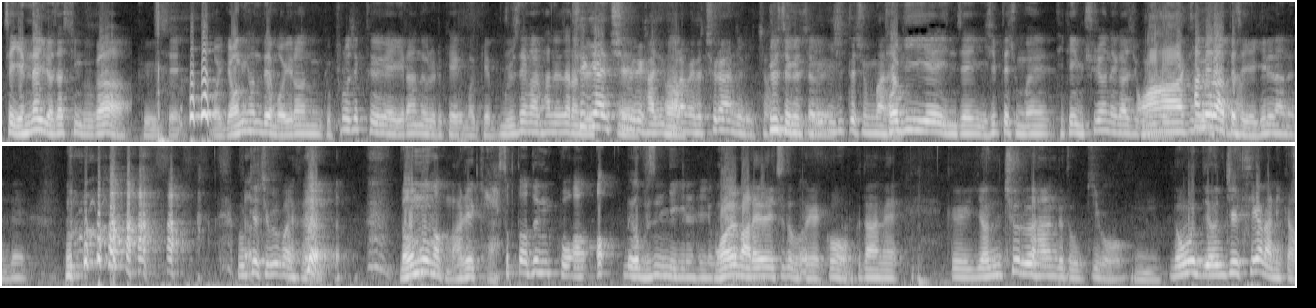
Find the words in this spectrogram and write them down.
제 옛날 여자친구가 그 이제 뭐 영현대 뭐 이런 그 프로젝트의 일환으로 이렇게 뭐 이렇게 물생활 하는 사람들 특이한 취미를 네. 가진 어. 사람에서 출연한 적이 있죠. 그렇죠, 그렇죠. 이- 20대 중반에. 거기에 이제 20대 중반에 DK님 출연해가지고 와, 카메라. 앞에서 얘기를 하는데 웃겨 죽을 뻔했어요. 너무 막 말을 계속 떠듬고 어, 어 내가 무슨 얘기를 하려고 뭘 말해야 될지도 모르겠고 그 다음에 그 연출을 하는데도 웃기고 음. 너무 연출 티가 나니까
